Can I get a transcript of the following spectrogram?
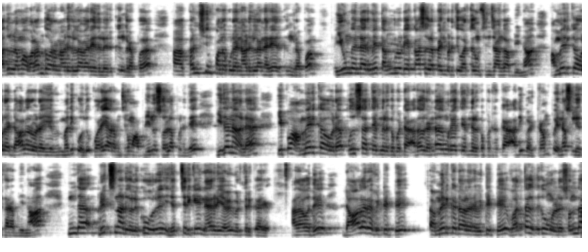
அதுவும் இல்லாமல் வளர்ந்து வர நாடுகள்லாம் வேற இதில் இருக்குங்கிறப்ப கன்சியூம் பண்ணக்கூடிய நாடுகள்லாம் நிறைய இருக்குங்கிறப்ப இவங்க எல்லாருமே தங்களுடைய காசுகளை பயன்படுத்தி வர்த்தகம் செஞ்சாங்க அப்படின்னா அமெரிக்காவோட டாலரோட மதிப்பு வந்து குறைய ஆரம்பிச்சிடும் அப்படின்னு சொல்லப்படுது. இதனால இப்போ அமெரிக்காவோட புதுசாக தேர்ந்தெடுக்கப்பட்ட அதாவது ரெண்டாவது முறையாக தேர்ந்தெடுக்கப்பட்டிருக்க அதிபர் ட்ரம்ப் என்ன சொல்லியிருக்காரு அப்படின்னா இந்த பிரிக்ஸ் நாடுகளுக்கு ஒரு எச்சரிக்கை நேரடியாகவே விடுத்திருக்காரு. அதாவது டாலரை விட்டுட்டு அமெரிக்க டாலரை விட்டுட்டு வர்த்தகத்துக்கு உங்களுடைய சொந்த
